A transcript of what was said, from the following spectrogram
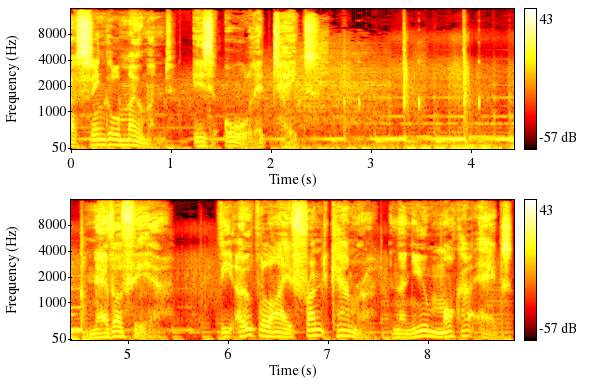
A single moment is all it takes. Never fear. The Opel Eye front camera in the new Mokka X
